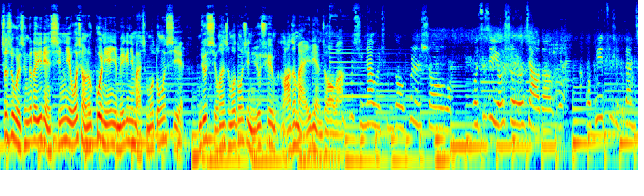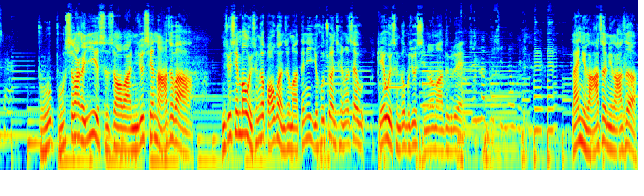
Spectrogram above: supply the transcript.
这是伟成哥的一点心意。我想着过年也没给你买什么东西，你就喜欢什么东西你就去拿着买一点，知道吧？不行的，伟成哥，我不能收我，我自己有手有脚的，我我可以自己赚钱。不不是那个意思，知道吧？你就先拿着吧，你就先帮伟成哥保管着嘛，等你以后赚钱了再给伟成哥不就行了吗？对不对？真的不行的，伟成哥，来，你拿着，你拿着，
